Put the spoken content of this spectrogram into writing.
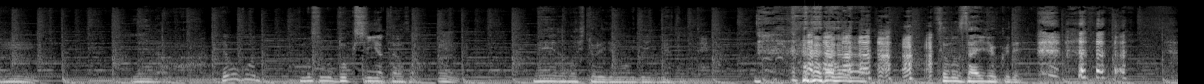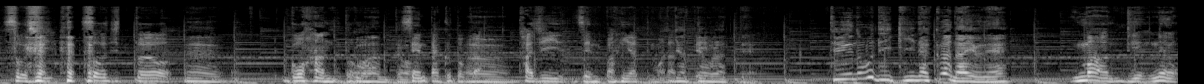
うん。うん。いいなでもこうもしも独身やったらさうん。メイドの一人でも家に雇って その財力で。掃除掃除とうん。ご飯とご飯と。洗濯とか、うん。家事全般やってもらって。やってもらって。っていうのもできなくはないよね。まあでね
